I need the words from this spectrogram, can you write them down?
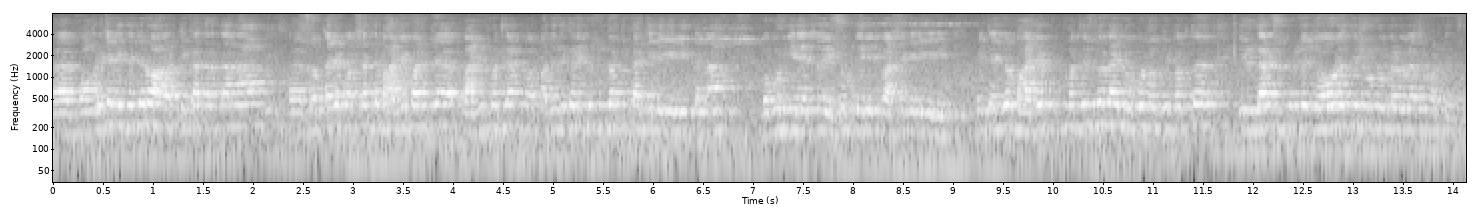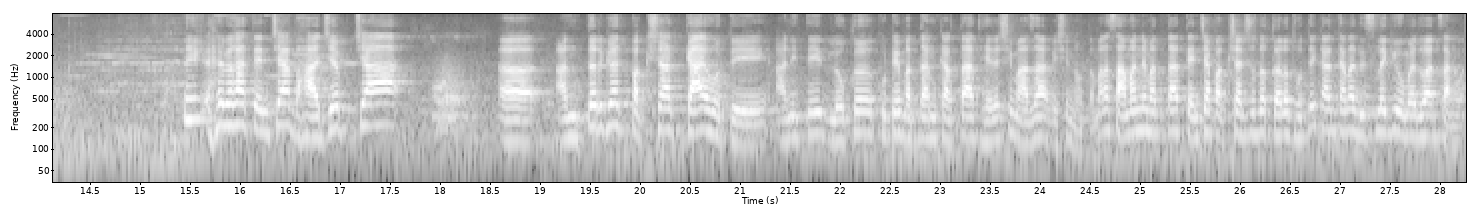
काँग्रेसच्या नेत्यांच्यावर टीका करताना स्वतःच्या पक्षातल्या भाजपांच्या भाजपमधल्या प- पदाधिकाऱ्यांची सुद्धा टीका केली गेली. त्यांना बघून घेण्याचं हिशोब देण्याची भाषा केली गेली. म्हणजे त्यांच्यावर भाजपमधले सुद्धा काही लोक नव्हती फक्त दिलदार शत्रूच्या जोरावरच ते निवडणूक लढवली असं वाटतं नाही, हे बघा त्यांच्या भाजपच्या अंतर्गत पक्षात काय होते आणि ते लोक कुठे मतदान करतात ह्याच्याशी माझा विषय नव्हता. मला सामान्य मतदार त्यांच्या पक्षाचे सुद्धा करत होते कारण त्यांना दिसलं की उमेदवार चांगला.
